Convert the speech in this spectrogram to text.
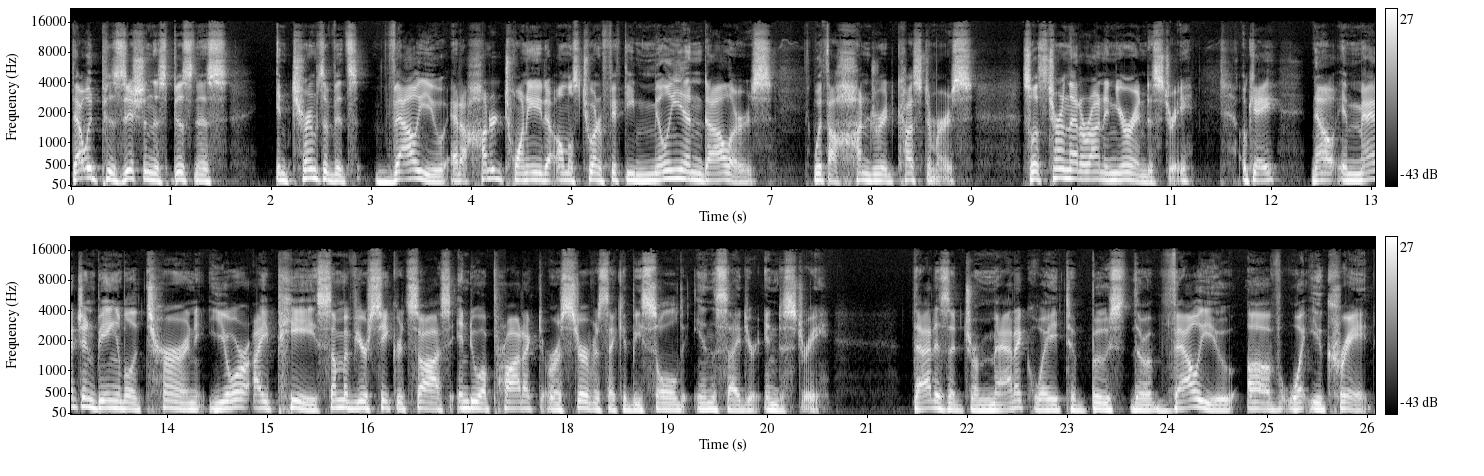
That would position this business in terms of its value at 120 to almost 250 million dollars with 100 customers. So let's turn that around in your industry. Okay? Now imagine being able to turn your IP, some of your secret sauce into a product or a service that could be sold inside your industry. That is a dramatic way to boost the value of what you create.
